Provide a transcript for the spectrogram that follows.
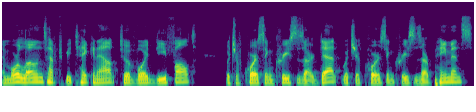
and more loans have to be taken out to avoid default, which of course increases our debt, which of course increases our payments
